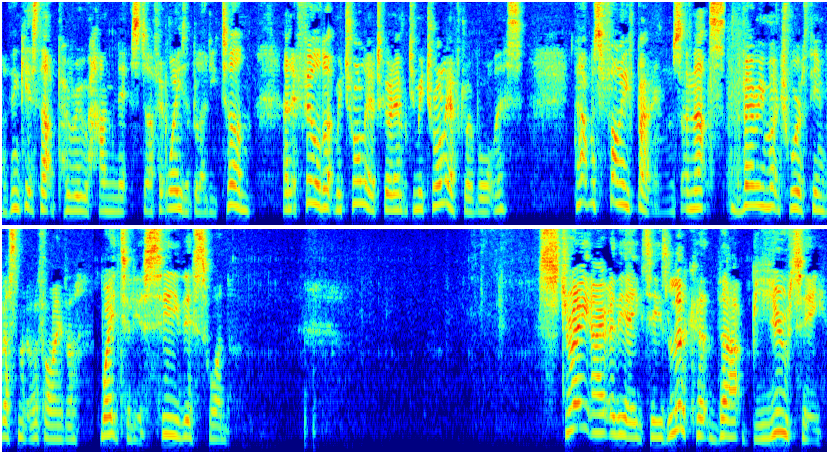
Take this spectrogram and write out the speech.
I think it's that Peru hand knit stuff. It weighs a bloody ton. And it filled up my trolley. I had to go and empty my trolley after I bought this. That was five pounds, and that's very much worth the investment of a fiver. Wait till you see this one. Straight out of the 80s. Look at that beauty.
